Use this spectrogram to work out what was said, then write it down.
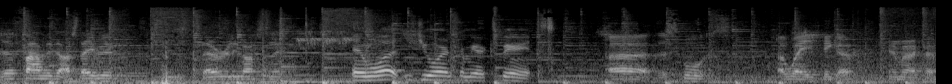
The family that I stayed with, they were really nice to me. And what did you learn from your experience? Uh, the sports are way bigger in America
